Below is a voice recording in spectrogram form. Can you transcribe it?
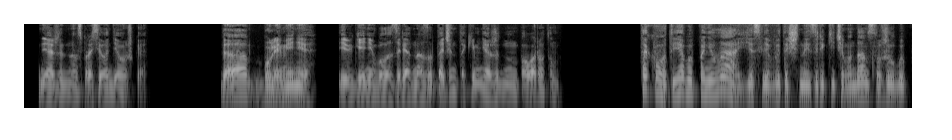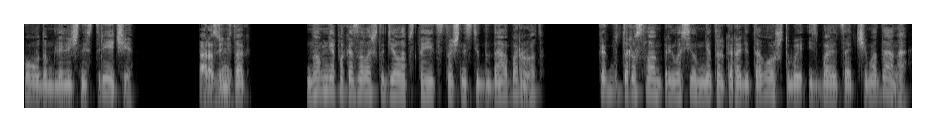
— неожиданно спросила девушка. «Да, более-менее». Евгений был изрядно озадачен таким неожиданным поворотом. Так вот, я бы поняла, если вытащенный из реки чемодан служил бы поводом для личной встречи. А разве не так? Но мне показалось, что дело обстоит с точностью наоборот. Как будто Руслан пригласил меня только ради того, чтобы избавиться от чемодана,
